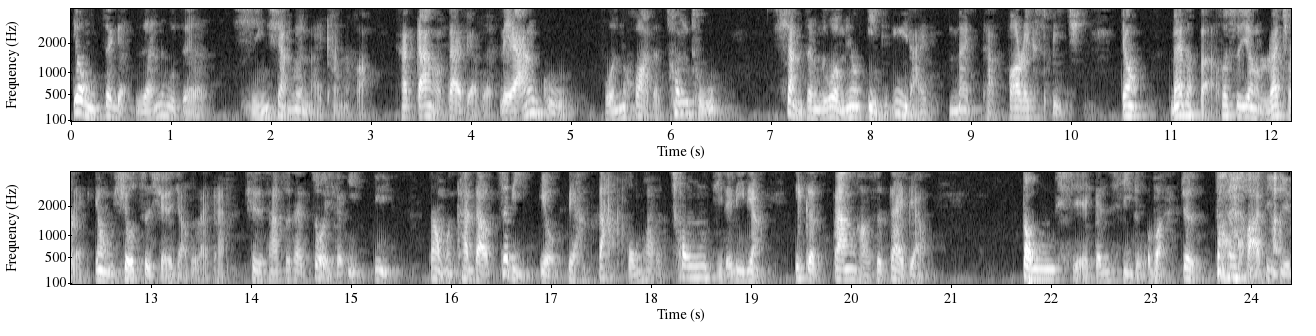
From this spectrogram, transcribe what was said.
用这个人物的形象论来看的话。它刚好代表着两股文化的冲突象征。如果我们用隐喻来 metaphoric speech，用 metaphor 或是用 rhetoric 用修辞学的角度来看，其实它是在做一个隐喻，让我们看到这里有两大文化的冲击的力量，一个刚好是代表东邪跟西毒，哦不，就是东华帝君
